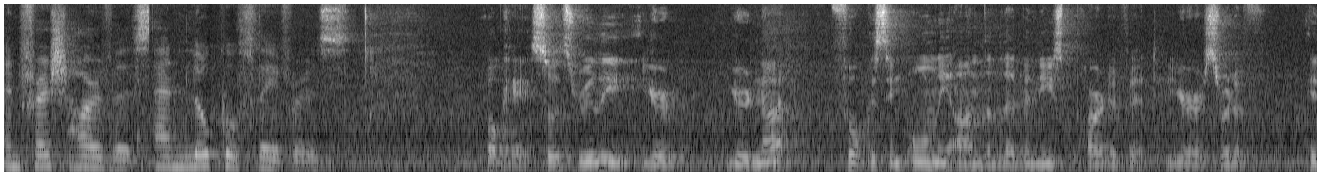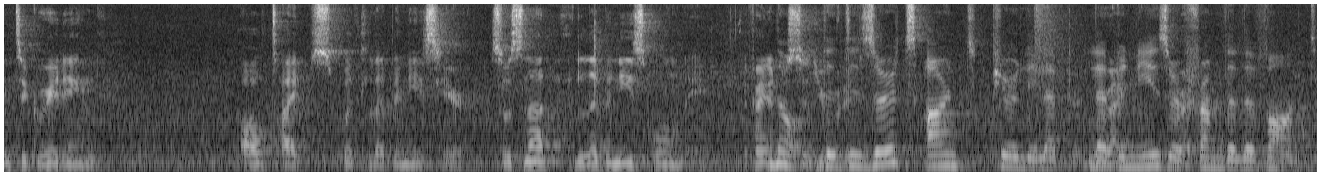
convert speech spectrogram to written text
and fresh harvest and local flavors. Okay, so it's really you're you're not focusing only on the Lebanese part of it. You're sort of integrating all types with Lebanese here. So it's not Lebanese only. If I No, understood you the right. desserts aren't purely Leb- Lebanese or right. from the Levant.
